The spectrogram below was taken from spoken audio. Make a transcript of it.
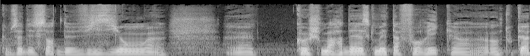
comme ça des sortes de visions euh, euh, cauchemardesque, métaphorique, euh, en tout cas.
